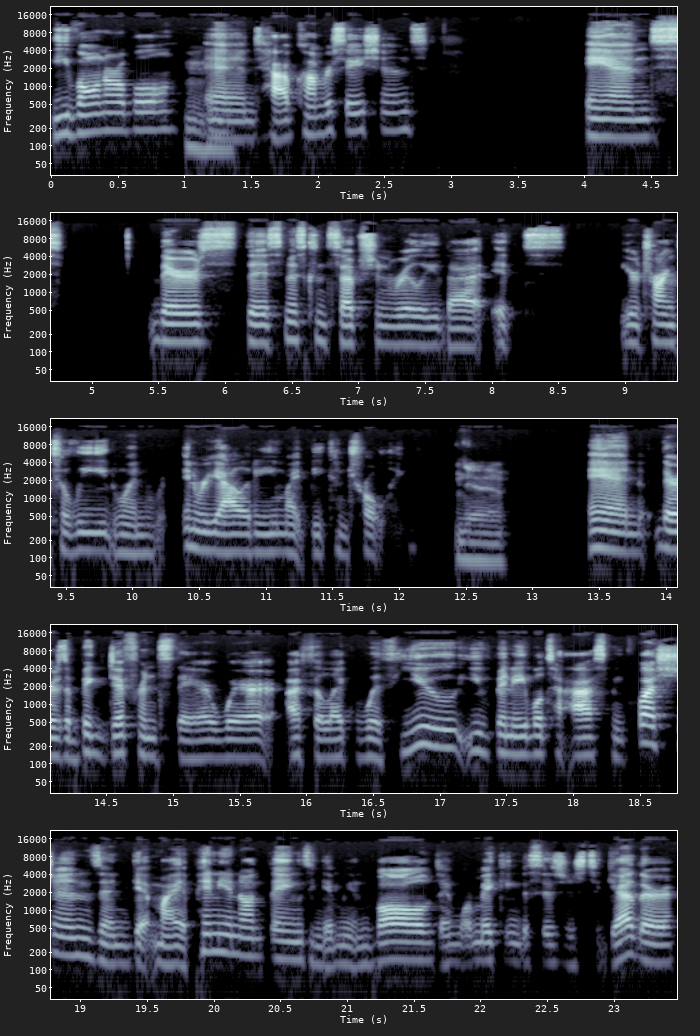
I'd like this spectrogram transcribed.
be vulnerable hmm and have conversations and there's this misconception really that it's you're trying to lead when in reality you might be controlling. Yeah. And there's a big difference there where I feel like with you, you've been able to ask me questions and get my opinion on things and get me involved, and we're making decisions together.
